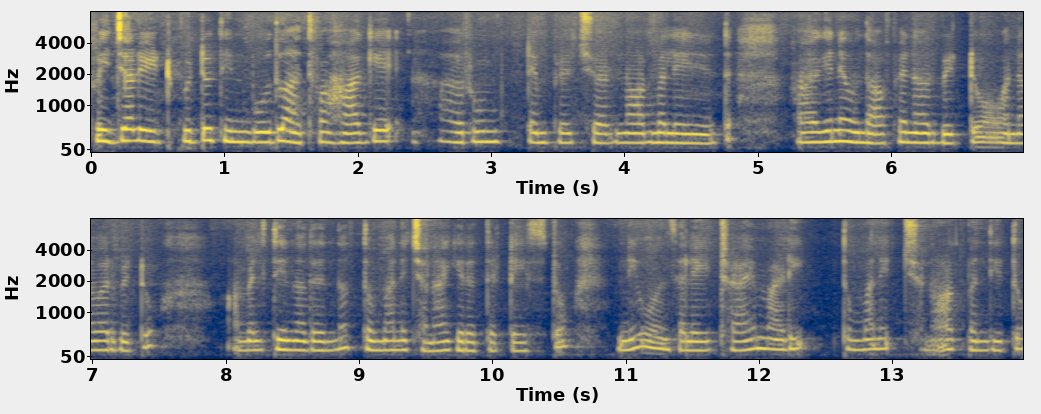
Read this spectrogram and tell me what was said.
ಫ್ರಿಜ್ಜಲ್ಲಿ ಇಟ್ಬಿಟ್ಟು ತಿನ್ಬೋದು ಅಥವಾ ಹಾಗೆ ರೂಮ್ ಟೆಂಪ್ರೇಚರ್ ನಾರ್ಮಲ್ ಏನಿರುತ್ತೆ ಹಾಗೆಯೇ ಒಂದು ಹಾಫ್ ಆ್ಯನ್ ಅವರ್ ಬಿಟ್ಟು ಒನ್ ಅವರ್ ಬಿಟ್ಟು ಆಮೇಲೆ ತಿನ್ನೋದ್ರಿಂದ ತುಂಬಾ ಚೆನ್ನಾಗಿರುತ್ತೆ ಟೇಸ್ಟು. ನೀವು ಒಂದ್ಸಲ ಟ್ರೈ ಮಾಡಿ ತುಂಬಾ ಚೆನ್ನಾಗಿ ಬಂದಿತ್ತು.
